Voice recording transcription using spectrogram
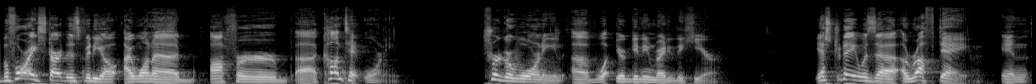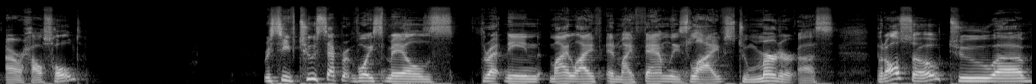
Before I start this video, I want to offer a content warning, trigger warning of what you're getting ready to hear. Yesterday was a, a rough day in our household. Received two separate voicemails threatening my life and my family's lives to murder us, but also to uh,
